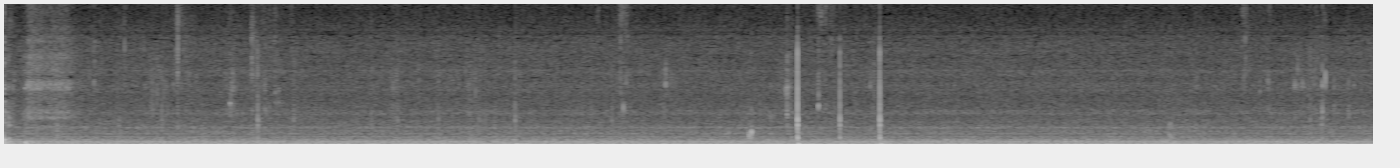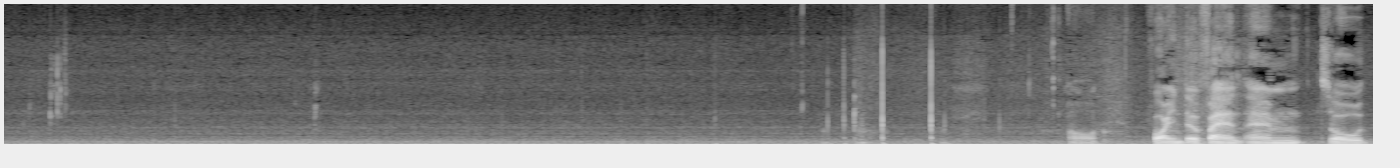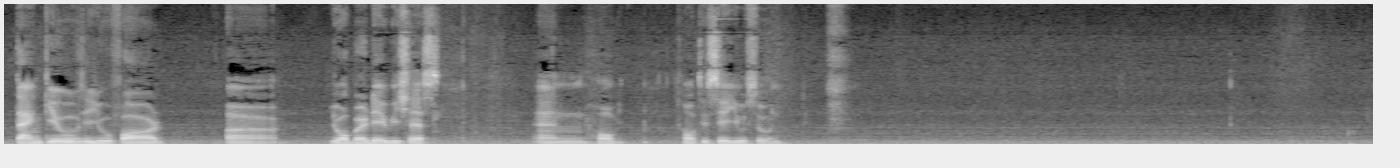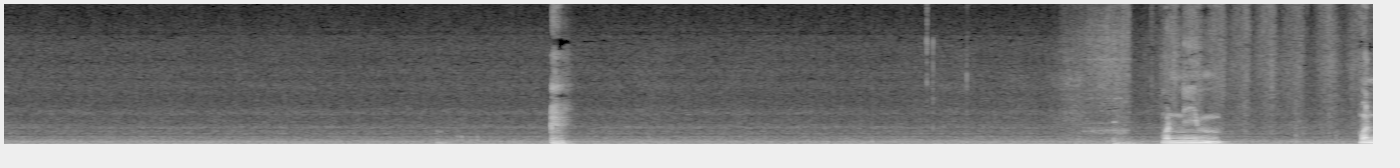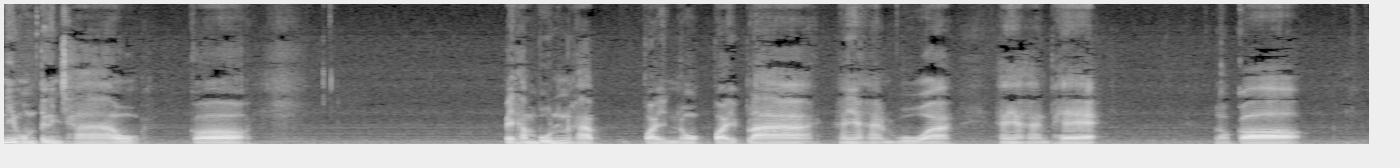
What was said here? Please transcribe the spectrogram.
for Inter fans, um, so thank you to you for uh, your birthday wishes, and hope hope to see you soon. วันนี้ วันนี้ผมตื่นเช้า ก็ ไปทำบุญครับ ปล่อยนก ปล่อยปลา ให้อาหารวัว ให้อาหารแพะ แล้วก็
